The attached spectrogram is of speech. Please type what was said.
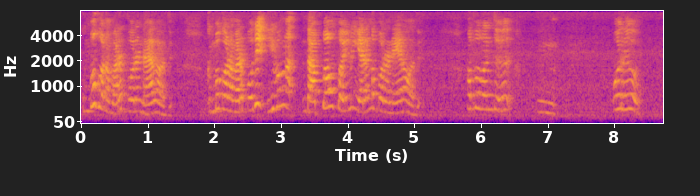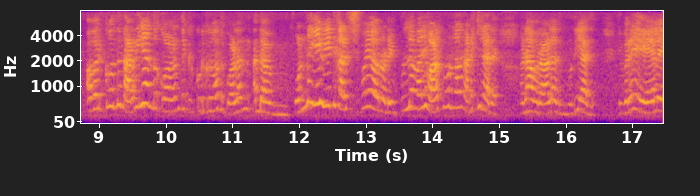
கும்பகோணம் வர நேரம் அது. கும்பகோணம் வரப்போது இவங்க இந்த அப்பாவும் பையனும் இறங்க போகிற நேரம் அது. அப்போ வந்து ஒரு அவருக்கு வந்து நிறைய அந்த குழந்தைக்கு கொடுக்கணும். அந்த குழந்தை அந்த பொண்ணையே வீட்டுக்கு அழைச்சிட்டு போய் அவருடைய புள்ள மாதிரி வளர்க்கணும்னு நினைக்கிறாரு. ஆனா அவரால் அது முடியாது. இவரே ஏழை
